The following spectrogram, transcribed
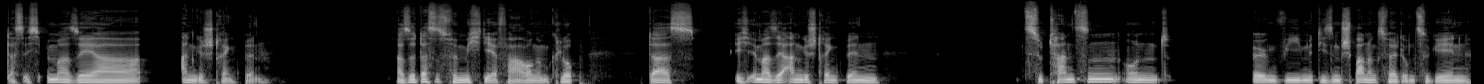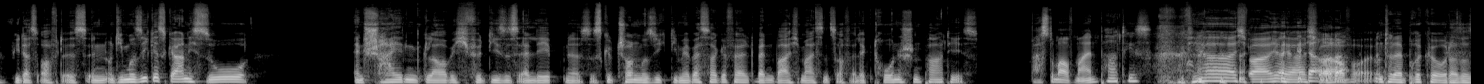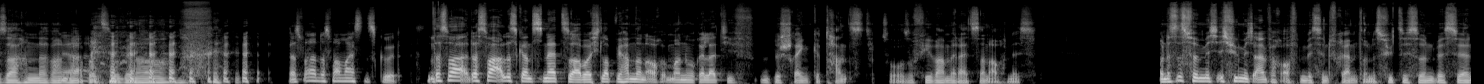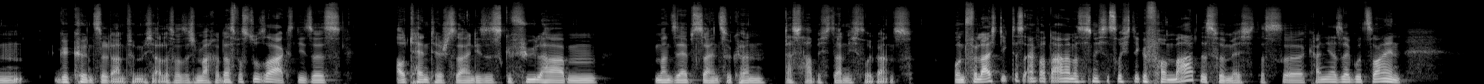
dass ich immer sehr angestrengt bin. Also das ist für mich die Erfahrung im Club, dass ich immer sehr angestrengt bin zu tanzen und irgendwie mit diesem Spannungsfeld umzugehen, wie das oft ist. Und die Musik ist gar nicht so entscheidend, glaube ich, für dieses Erlebnis. Es gibt schon Musik, die mir besser gefällt. Wenn war ich meistens auf elektronischen Partys. Warst du mal auf meinen Partys? Ja, ich war, ja, ja, ich ja, war auf, unter der Brücke oder so Sachen, da waren ja. wir ab und zu, genau. Das war, das war meistens gut. Das war, das war alles ganz nett so, aber ich glaube, wir haben dann auch immer nur relativ beschränkt getanzt. So, so viel waren wir da jetzt dann auch nicht. Und es ist für mich, ich fühle mich einfach oft ein bisschen fremd und es fühlt sich so ein bisschen gekünstelt an für mich, alles, was ich mache. Das, was du sagst, dieses authentisch sein, dieses Gefühl haben, man selbst sein zu können, das habe ich da nicht so ganz. Und vielleicht liegt es einfach daran, dass es nicht das richtige Format ist für mich. Das äh, kann ja sehr gut sein.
